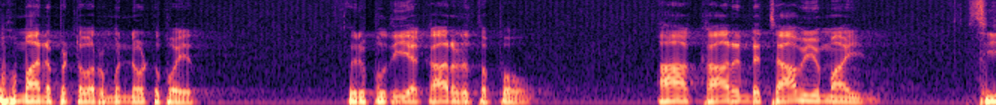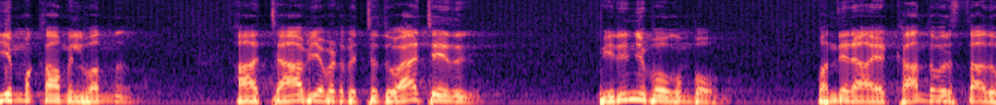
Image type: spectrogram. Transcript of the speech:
ബഹുമാനപ്പെട്ടവർ മുന്നോട്ട് പോയത്. ഒരു പുതിയ കാർ എടുത്തപ്പോൾ ആ കാറിന്റെ ചാവിയുമായി സി എം മക്കാമിൽ വന്ന് ആ ചാവി അവിടെ വെച്ച് ദ്വാ ചെയ്ത് പിരിഞ്ഞു പോകുമ്പോൾ വന്ദ്യനായ കാന്തപുരസ്താദ്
